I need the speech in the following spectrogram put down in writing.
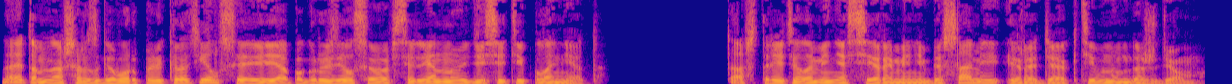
На этом наш разговор прекратился, и я погрузился во Вселенную десяти планет. Та встретила меня серыми небесами и радиоактивным дождем.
